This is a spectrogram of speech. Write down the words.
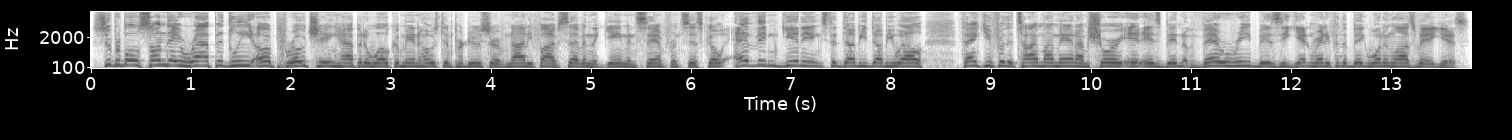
Super Bowl Sunday rapidly approaching. Happy to welcome in host and producer of 95.7 The Game in San Francisco, Evan Giddings to WWL. Thank you for the time, my man. I'm sure it has been very busy getting ready for the big one in Las Vegas.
